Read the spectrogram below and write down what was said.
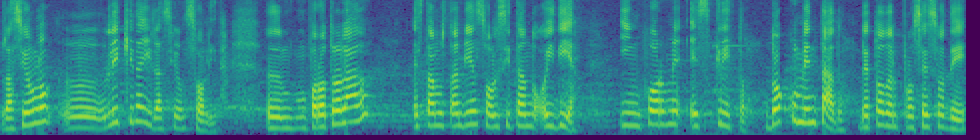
ración mm, líquida y ración sólida. Mm, por otro lado, estamos también solicitando hoy día informe escrito, documentado de todo el proceso de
